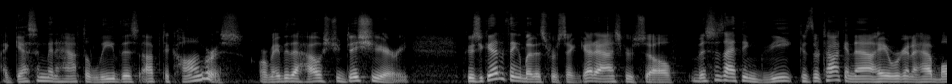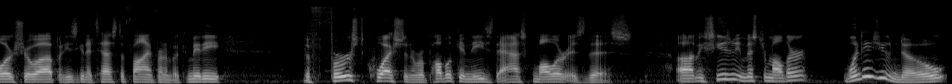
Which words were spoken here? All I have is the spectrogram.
I guess I'm going to have to leave this up to Congress or maybe the House Judiciary. Because you got to think about this for a second. Got to ask yourself this is, I think, the, because they're talking now, hey, we're going to have Mueller show up and he's going to testify in front of a committee. The first question a Republican needs to ask Mueller is this um, Excuse me, Mr. Mueller, when did you know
